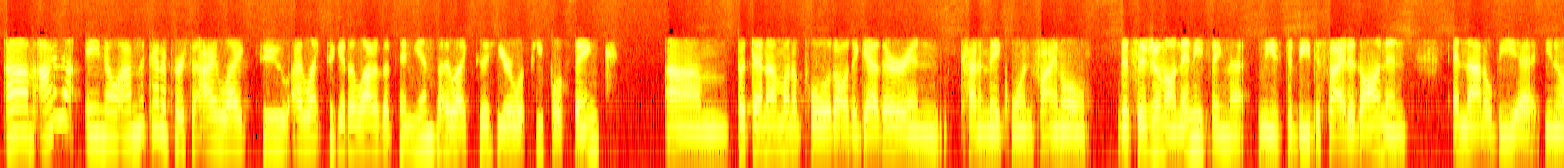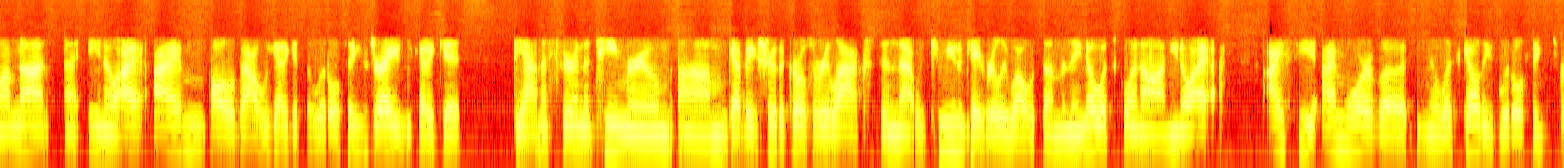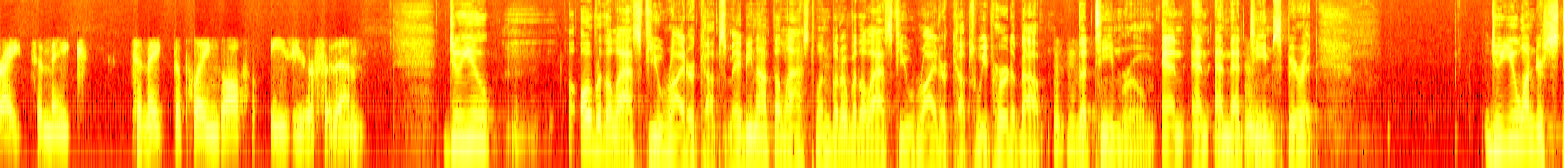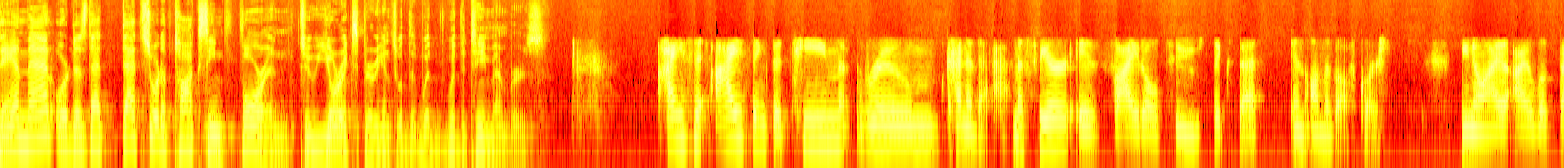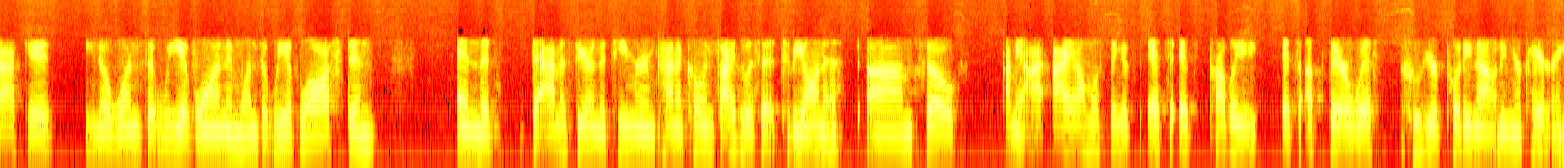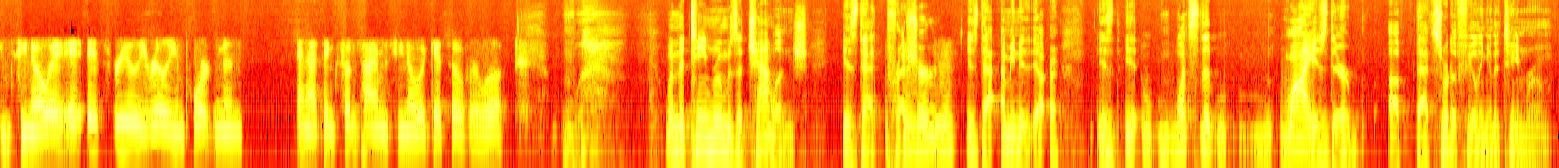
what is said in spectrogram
Um, I'm not, you know I'm the kind of person I like to I like to get a lot of opinions. I like to hear what people think, um, but then I'm going to pull it all together and kind of make one final decision on anything that needs to be decided on, and and that'll be it. You know, I'm not. Uh, you know, I I'm all about we got to get the little things right. We got to get the atmosphere in the team room. Um, got to make sure the girls are relaxed and that we communicate really well with them and they know what's going on. You know, I I see I'm more of a you know let's get all these little things right to make to make the playing golf easier for them. Do you over the last few Ryder Cups, maybe not the last one, but over the last few Ryder Cups, we've heard about mm-hmm. the team room and and and that mm-hmm. team spirit. Do you understand that, or does that that sort of talk seem foreign to your experience with with with the team members? I th- I think the team room, kind of the atmosphere, is vital to success in on the golf course. You know, I I look back at you know ones that we have won and ones that we have lost, and and the the atmosphere in the team room kind of coincides with it. To be honest, um, so I mean, I, I almost think it's it's it's probably it's up there with who you're putting out in your pairings. You know, it, it's really really important and and I think sometimes you know it gets overlooked. When the team room is a challenge, is that pressure? Mm-hmm. Is that I mean, is, uh, is it, what's the why is there a, that sort of feeling in the team room?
